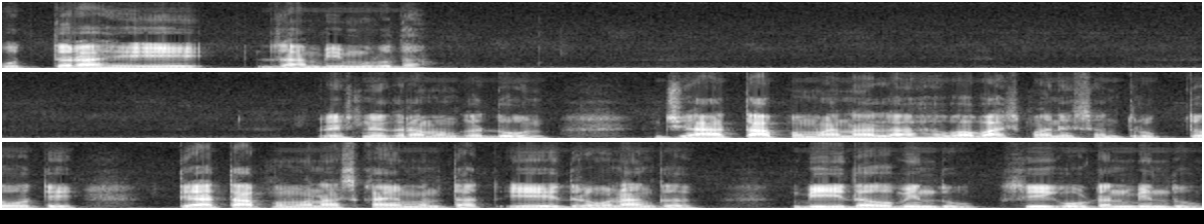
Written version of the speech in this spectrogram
उत्तर आहे ए जांभी मृदा. प्रश्न क्रमांक दोन. ज्या तापमानाला हवा बाष्पाने संतृप्त होते त्या तापमानास काय म्हणतात? ए. द्रवणांक बी. दवबिंदू सी. गोटनबिंदू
